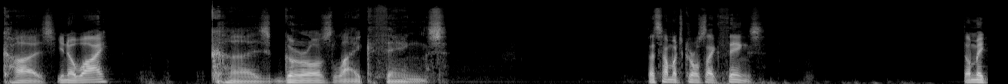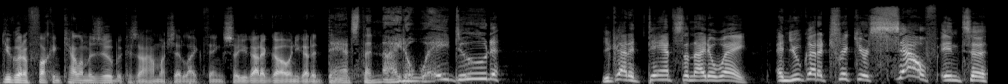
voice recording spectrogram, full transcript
Cuz, you know why? Cuz girls like things. That's how much girls like things. They'll make you go to fucking Kalamazoo because of how much they like things. So you got to go and you got to dance the night away, dude. You got to dance the night away. And you've got to trick yourself into,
